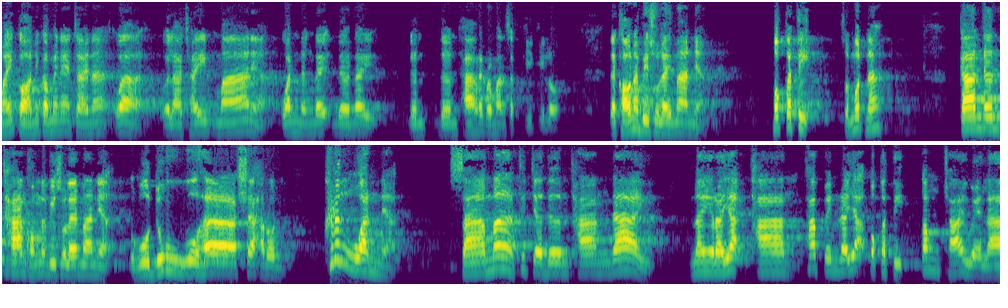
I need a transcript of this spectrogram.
มัยก่อนนี่ก็ไม่แน่ใจนะ ว่าเวลาใช้ม้าเนี่ย วันหนึ่งได้เดินได้ เดินเดินทางได้ประมาณสักกี่กิโล แต่ของนบีสุไลมานเนี่ยปกติสมมตินะ การเดินทางของนบีสุลัยมานเนี่ยกูดูวูฮาชาฮรนครึ่งวันเนี่ยสามารถที่จะเดินทางได้ในระยะทางถ้าเป็นระยะปกติต้องใช้เวลา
